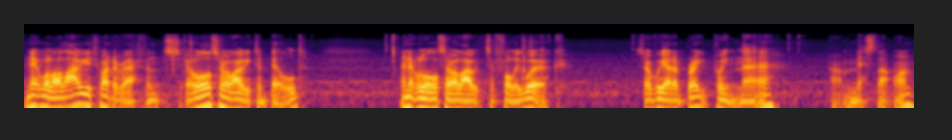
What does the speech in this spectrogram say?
And it will allow you to add a reference it will also allow you to build and it will also allow it to fully work. So if we had a breakpoint there I missed that one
